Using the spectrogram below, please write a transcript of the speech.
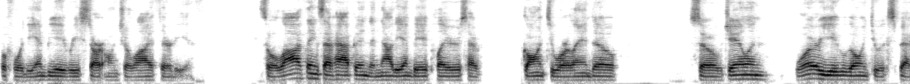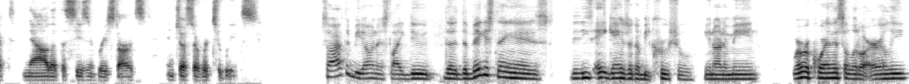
before the NBA restart on July 30th. So, a lot of things have happened, and now the NBA players have gone to Orlando. So, Jalen, what are you going to expect now that the season restarts in just over two weeks? So I have to be honest, like, dude, the the biggest thing is these eight games are gonna be crucial. You know what I mean? We're recording this a little early,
